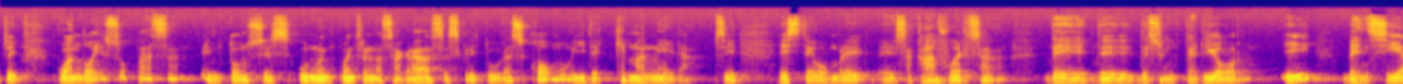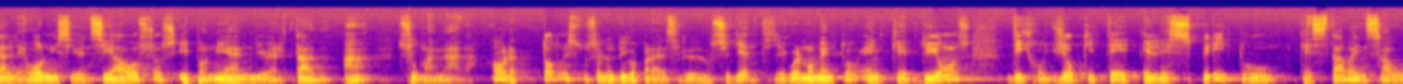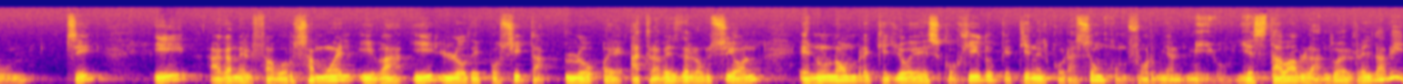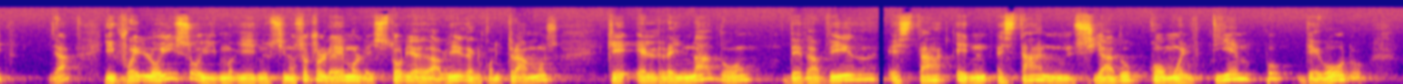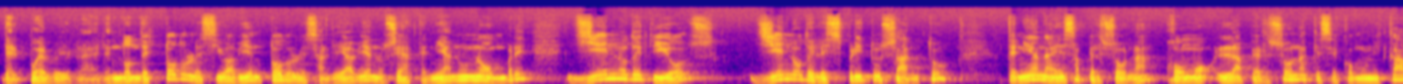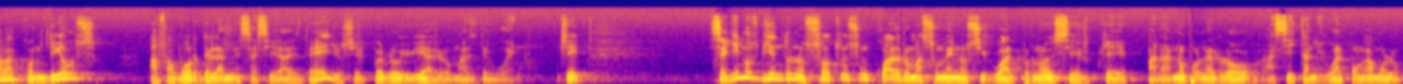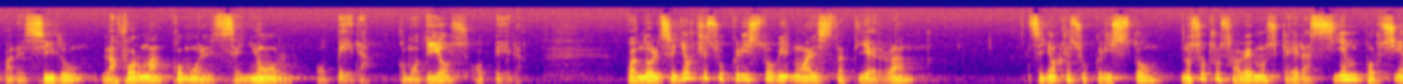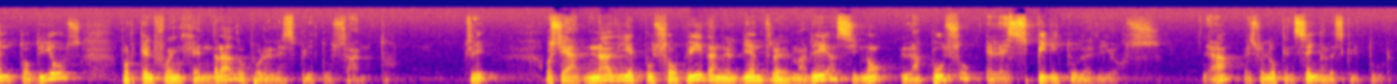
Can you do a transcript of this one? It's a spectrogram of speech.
¿sí? Cuando eso pasa, entonces uno encuentra en las Sagradas Escrituras cómo y de qué manera, ¿sí? Este hombre eh, sacaba fuerza de, de su interior y vencía leones y vencía osos y ponía en libertad a su manada. Ahora, todo esto se los digo para decirles lo siguiente. Llegó el momento en que Dios dijo, yo quité el espíritu que estaba en Saúl, ¿sí? Y hágame el favor Samuel y va y lo deposita lo, eh, a través de la unción en un hombre que yo he escogido que tiene el corazón conforme al mío. Y estaba hablando del rey David. ¿Ya? Y fue, lo hizo, y, y si nosotros leemos la historia de David, encontramos que el reinado de David está, está anunciado como el tiempo de oro del pueblo de Israel, en donde todo les iba bien, todo les salía bien, o sea, tenían un hombre lleno de Dios, lleno del Espíritu Santo, tenían a esa persona como la persona que se comunicaba con Dios a favor de las necesidades de ellos y el pueblo vivía de lo más de bueno. ¿sí? Seguimos viendo nosotros un cuadro más o menos igual, por no decir que para no ponerlo así tan igual, pongámoslo parecido, la forma como el Señor opera, como Dios opera. Cuando el Señor Jesucristo vino a esta tierra, Señor Jesucristo, nosotros sabemos que era 100% Dios porque Él fue engendrado por el Espíritu Santo. ¿Sí? O sea, nadie puso vida en el vientre de María, sino la puso el Espíritu de Dios. ¿Ya? Eso es lo que enseña la Escritura.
